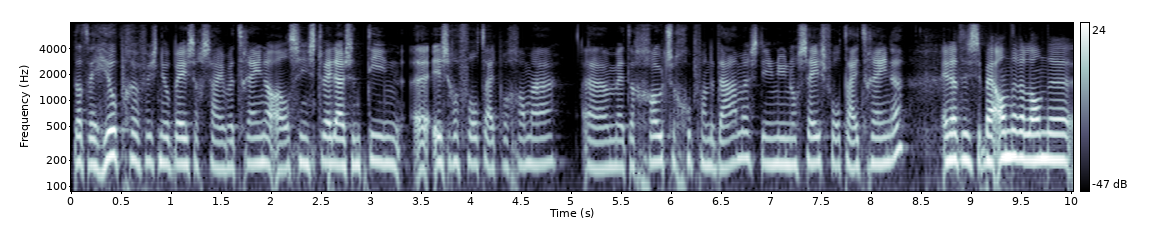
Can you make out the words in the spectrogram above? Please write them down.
dat we heel professioneel bezig zijn. We trainen al sinds 2010, eh, is er een voltijdprogramma. Eh, met de grootste groep van de dames die nu nog steeds voltijd trainen. En dat is bij andere landen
